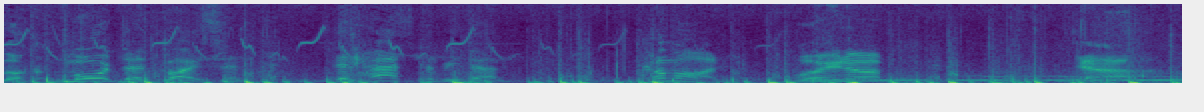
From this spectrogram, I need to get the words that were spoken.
Look, more dead bison. It has to be them. Come on. Wait up. Yeah.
